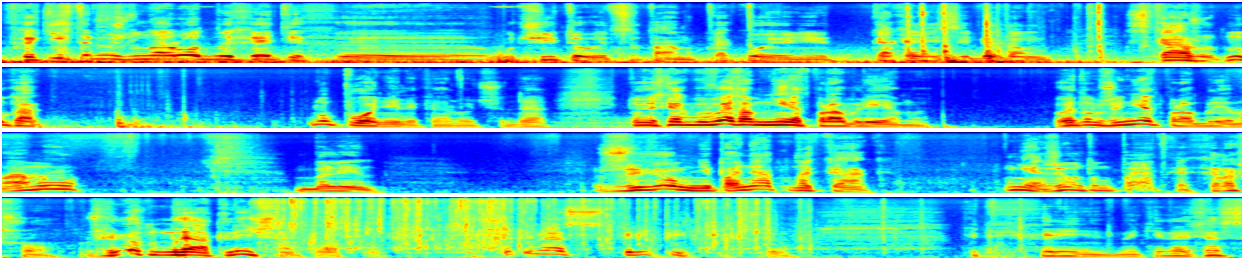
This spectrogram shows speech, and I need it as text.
В каких-то международных этих э, учитывается там, какой они, как они себе там скажут, ну как, ну поняли, короче, да. То есть как бы в этом нет проблемы. В этом же нет проблемы. А мы, блин, живем непонятно как. Не, живем там понятно как, хорошо. Живем мы отлично просто. Что-то у меня скрипит все. Какие-то хрени накидать. Сейчас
